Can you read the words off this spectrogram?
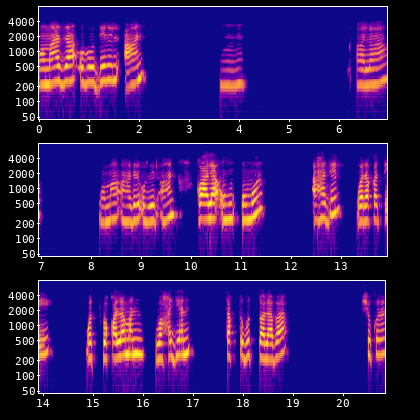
وماذا أهدر الآن قال وما أهدر أهدر الآن قال أم- عمر أهدر ورقتي وت- وقلما وحيا تكتب الطلبة شكرا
